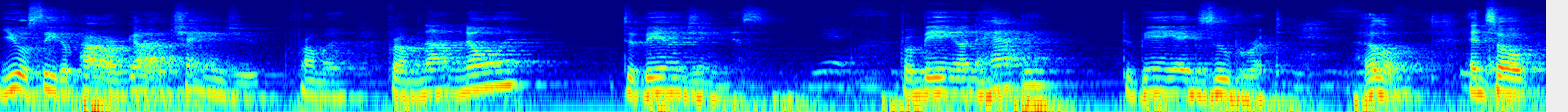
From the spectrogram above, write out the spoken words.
you'll see the power of God change you from a from not knowing to being a genius, Yes. from being unhappy to being exuberant. Hello. And so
